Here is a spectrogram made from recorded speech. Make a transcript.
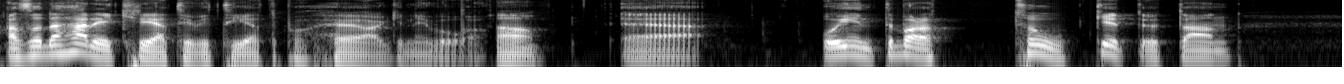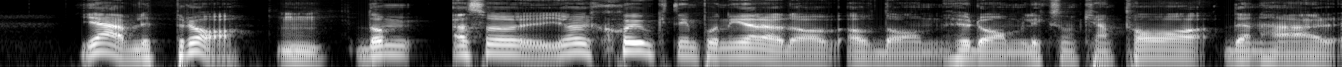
Alltså det här är kreativitet på hög nivå. Ja. Eh, och inte bara tokigt, utan jävligt bra. Mm. De, alltså, jag är sjukt imponerad av, av dem, hur de liksom kan ta den här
